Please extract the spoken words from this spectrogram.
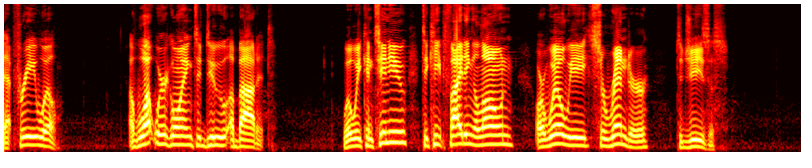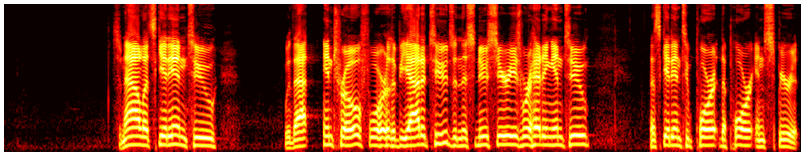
that free will of what we're going to do about it. Will we continue to keep fighting alone or will we surrender to Jesus? So now let's get into with that intro for the Beatitudes and this new series we're heading into, let's get into poor, the poor in spirit.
